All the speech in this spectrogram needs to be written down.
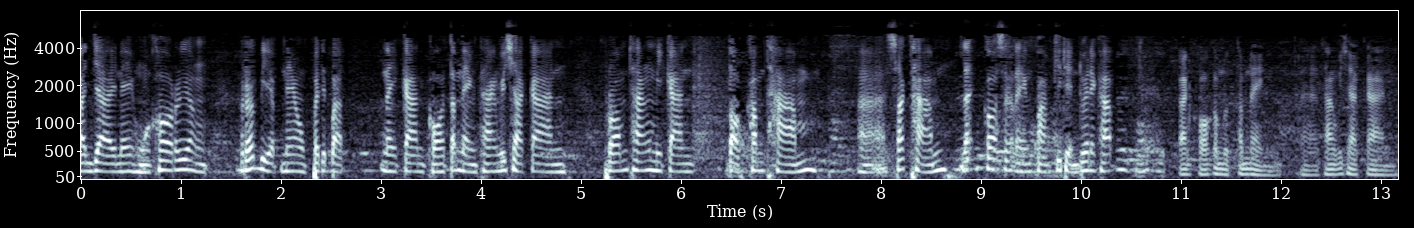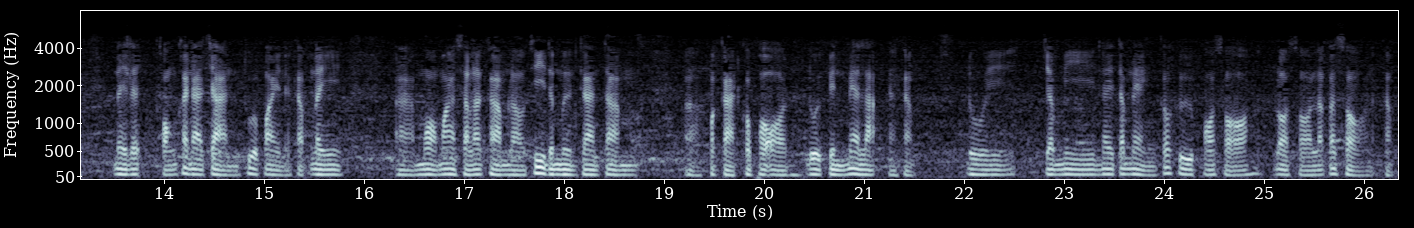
บรรยายในหัวข้อเรื่องระเบียบแนวปฏิบัติในการขอตำแหน่งทางวิชาการ พร้อมทั้งมีการตอบคำถามซักถามและก็แสดงความคิดเห็นด้วยนะครับ การขอกำหนดตำแหน่งทางวิชาการในของคณาจารย์ทั่วไปนะครับ ในอ่ามาสารคามเราที่ดำเนินการตามประกาศกพอโดยเป็นแม่ละนะครับ โดยจะมีในตำแหน่งก็คือพศรสและก็สอนะครับ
